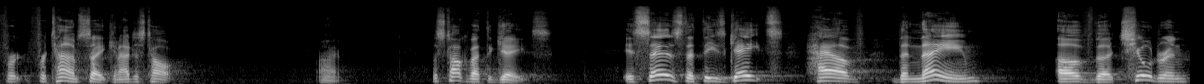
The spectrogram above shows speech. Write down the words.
for, for time's sake, can I just talk? All right. Let's talk about the gates. It says that these gates have the name of the children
